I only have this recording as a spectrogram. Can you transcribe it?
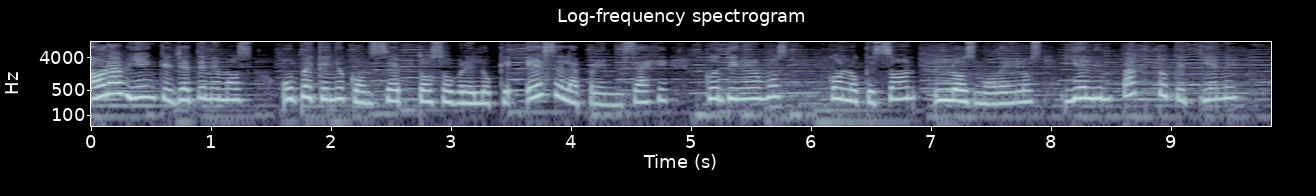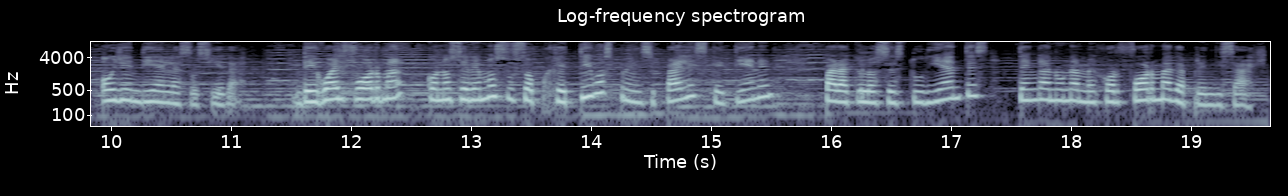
Ahora bien que ya tenemos un pequeño concepto sobre lo que es el aprendizaje, continuemos con lo que son los modelos y el impacto que tiene hoy en día en la sociedad. De igual forma, conoceremos sus objetivos principales que tienen para que los estudiantes tengan una mejor forma de aprendizaje.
